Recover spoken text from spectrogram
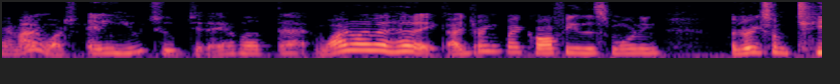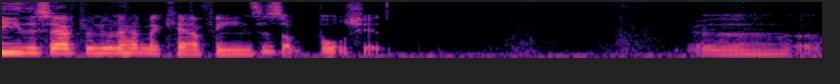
Damn, I didn't watch any YouTube today. How about that? Why do I have a headache? I drank my coffee this morning. I drank some tea this afternoon. I had my caffeines. This is some bullshit. Uh,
